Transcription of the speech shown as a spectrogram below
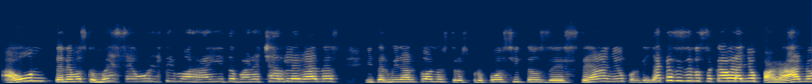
Aún tenemos como ese último rayito para echarle ganas y terminar con nuestros propósitos de este año, porque ya casi se nos acaba el año pagano,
